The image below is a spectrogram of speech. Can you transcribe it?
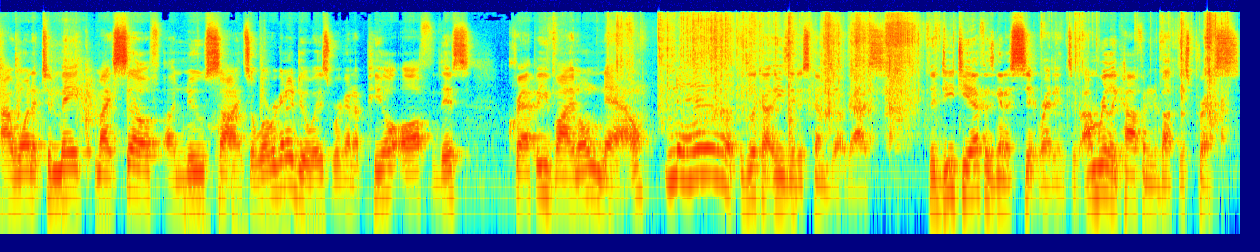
I wanted to make myself a new sign. So what we're gonna do is we're gonna peel off this crappy vinyl now. No, look how easy this comes out, guys. The DTF is gonna sit right into it. I'm really confident about this press.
